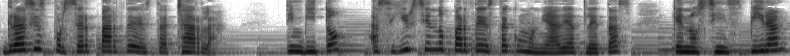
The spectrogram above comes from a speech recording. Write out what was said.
Gracias por ser parte de esta charla. Te invito a seguir siendo parte de esta comunidad de atletas que nos inspiran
